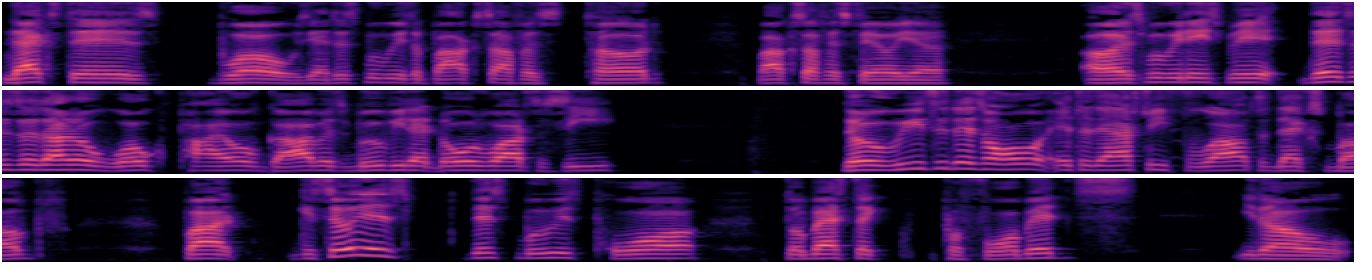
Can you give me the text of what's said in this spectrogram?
Next is Bros. Yeah, this movie is a box office turd box office failure. Uh, this movie needs to be. This is another woke pile of garbage movie that no one wants to see. The reason is all internationally throughout the next month, but considering this this movie's poor domestic performance, you know,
